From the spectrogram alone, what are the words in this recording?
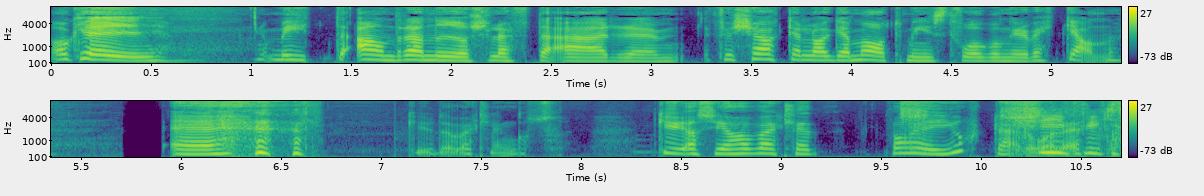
Okej, mitt andra nyårslöfte är eh, försöka laga mat minst två gånger i veckan. Eh, Gud, det har verkligen gått. Gud, alltså jag har verkligen... Vad har jag gjort det här Tji året? fick du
